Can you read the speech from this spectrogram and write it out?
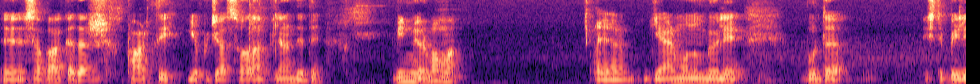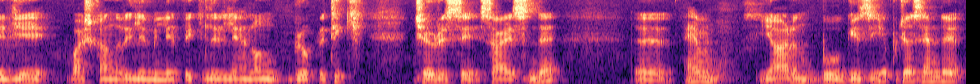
E, sabaha kadar parti yapacağız falan filan dedi. Bilmiyorum ama e, Guillermo'nun böyle burada işte belediye başkanlarıyla, milletvekilleriyle hani onun bürokratik çevresi sayesinde e, hem yarın bu geziyi yapacağız hem de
